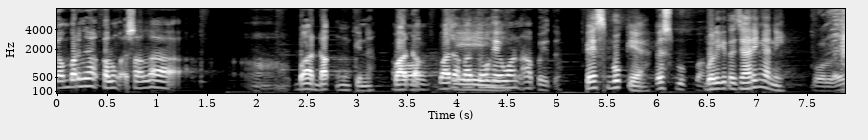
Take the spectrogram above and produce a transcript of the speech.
gambarnya kalau nggak salah eh, badak mungkin ya badak badak Oke. atau hewan apa itu Facebook ya. Facebook bang Boleh kita cari nggak nih? boleh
